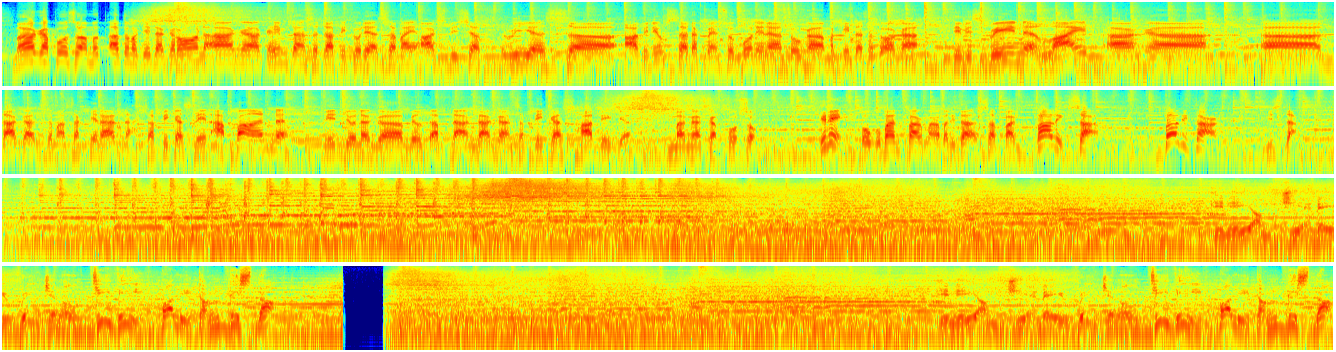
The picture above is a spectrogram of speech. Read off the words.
Mga kapuso, ato makita karon ang uh, kahimtang sa traffic area sa may Archbishop Rias uh, Avenue sa Dakbayan Sugbo. Ina itong uh, makita sa ito ang uh, TV screen, light, ang uh, uh, dagan sa mga sakyanan sa Picas Lane. Apan, medyo nag-build up na ang dagan sa Picas Habig, mga kapuso. Kini, uguban pang mga balita sa pagbalik sa Balitang Bisdak. Kini ang GMA Regional TV Balitang Bisdak. Kini ang GMA Regional TV Balitang Bisdak.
